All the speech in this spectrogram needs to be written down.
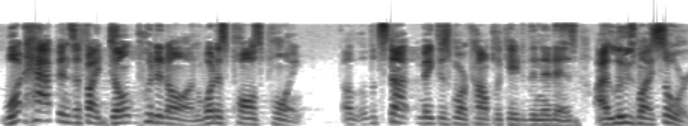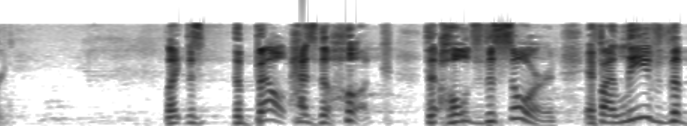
What happens if I don't put it on? What is Paul's point? Uh, let's not make this more complicated than it is. I lose my sword. Like this, the belt has the hook that holds the sword. If I leave the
